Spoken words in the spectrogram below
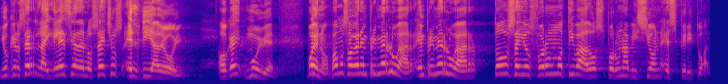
Yo quiero ser la iglesia de los hechos el día de hoy. ¿Ok? Muy bien. Bueno, vamos a ver en primer lugar, en primer lugar, todos ellos fueron motivados por una visión espiritual.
